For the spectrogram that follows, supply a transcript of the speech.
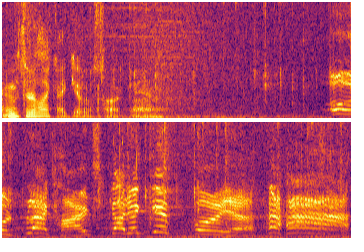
Shoot, they're like I give a fuck, man. Old Blackheart's got a gift for you. Ha ha!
